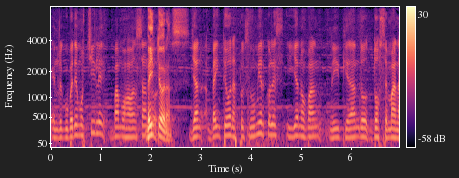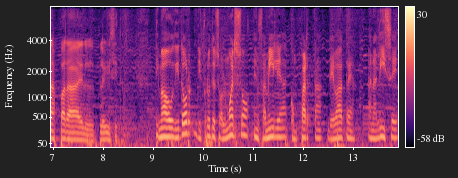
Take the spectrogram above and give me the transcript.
en Recuperemos Chile, vamos avanzando. 20 horas. Ya 20 horas próximo miércoles y ya nos van a ir quedando dos semanas para el plebiscito. Estimado auditor, disfrute su almuerzo en familia, comparta, debata, analice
